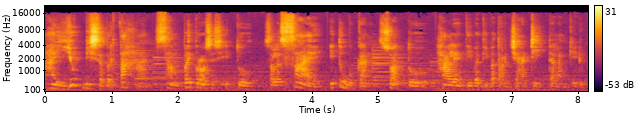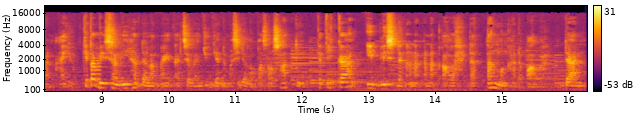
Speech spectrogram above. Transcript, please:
Ayub bisa bertahan sampai proses itu selesai, itu bukan suatu hal yang tiba-tiba terjadi dalam kehidupan Ayub. Kita bisa lihat dalam ayat-ayat selanjutnya dan masih dalam pasal 1 ketika iblis dan anak-anak Allah datang menghadap Allah dan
